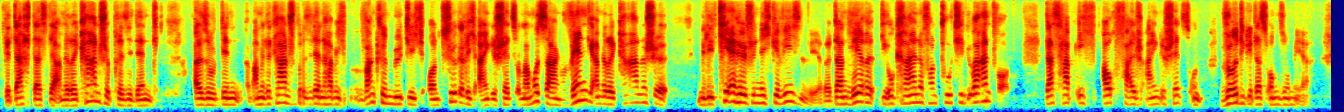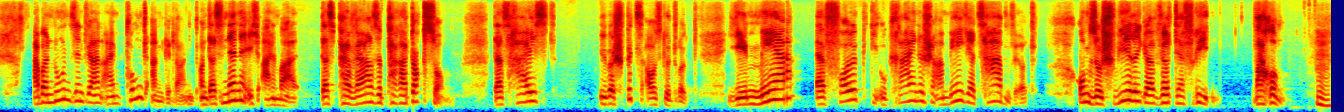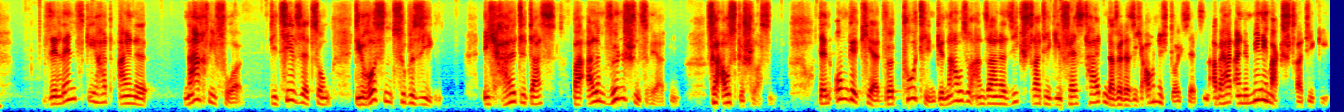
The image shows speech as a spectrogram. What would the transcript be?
gedacht, dass der amerikanische Präsident, also den amerikanischen Präsidenten habe ich wankelmütig und zögerlich eingeschätzt. Und man muss sagen, wenn die amerikanische Militärhilfe nicht gewesen wäre, dann wäre die Ukraine von Putin überrannt worden. Das habe ich auch falsch eingeschätzt und würdige das umso mehr. Aber nun sind wir an einem Punkt angelangt, und das nenne ich einmal das perverse Paradoxum. Das heißt, überspitzt ausgedrückt, je mehr Erfolg die ukrainische Armee jetzt haben wird, umso schwieriger wird der Frieden. Warum? Mhm. Zelensky hat eine nach wie vor die Zielsetzung, die Russen zu besiegen. Ich halte das bei allem Wünschenswerten für ausgeschlossen. Denn umgekehrt wird Putin genauso an seiner Siegstrategie festhalten, da wird er sich auch nicht durchsetzen, aber er hat eine Minimax-Strategie.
